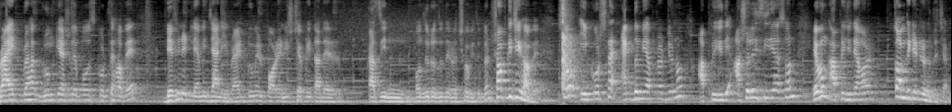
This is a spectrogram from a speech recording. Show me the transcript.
ব্রাইড গ্রুমকে আসলে পোস্ট করতে হবে। ডেফিনেটলি আমি জানি ব্রাইড গ্রুমের পরে নিশ্চয়ই আপনি তাদের কাজিন বন্ধু বন্ধুদেরও ছবি তুলবেন সব কিছুই হবে। সো এই কোর্সটা একদমই আপনার জন্য। আপনি যদি আসলেই সিরিয়াস হন এবং আপনি যদি আমার কম্পিটিটর হতে চান।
